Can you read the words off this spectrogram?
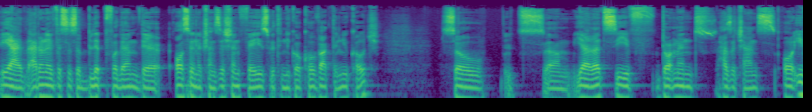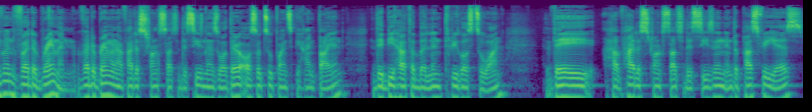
yeah, I don't know if this is a blip for them. They're also in a transition phase with Niko Kovac, the new coach. So it's um, yeah. Let's see if Dortmund has a chance, or even Werder Bremen. Werder Bremen have had a strong start to the season as well. They're also two points behind Bayern. They beat Hertha Berlin three goals to one. They have had a strong start to this season. In the past few years,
